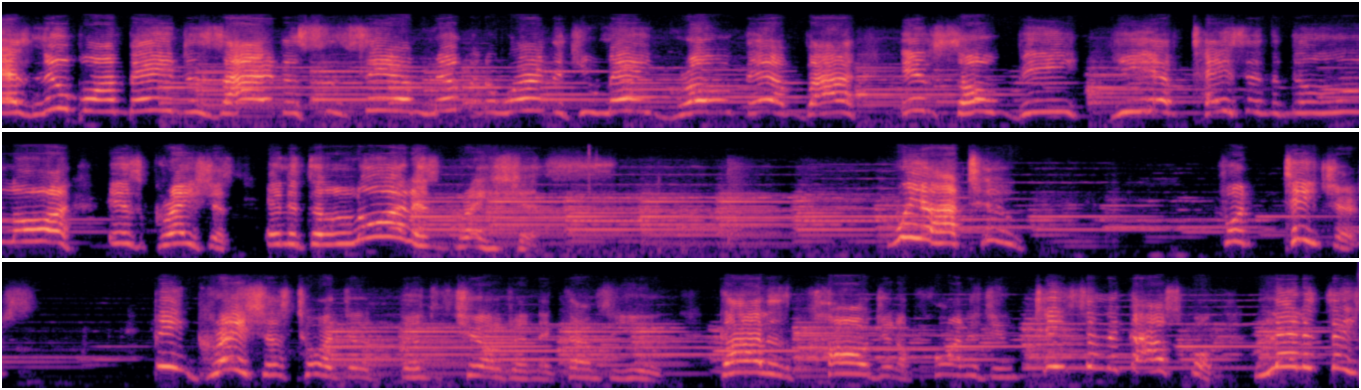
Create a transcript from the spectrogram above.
as newborn babe desire the sincere milk of the word that you may grow thereby, if so be ye have tasted that the Lord is gracious. And if the Lord is gracious, we are too. For teachers, be gracious toward the, the children that come to you God has called you and appointed you. Teach them the gospel. Let it stay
